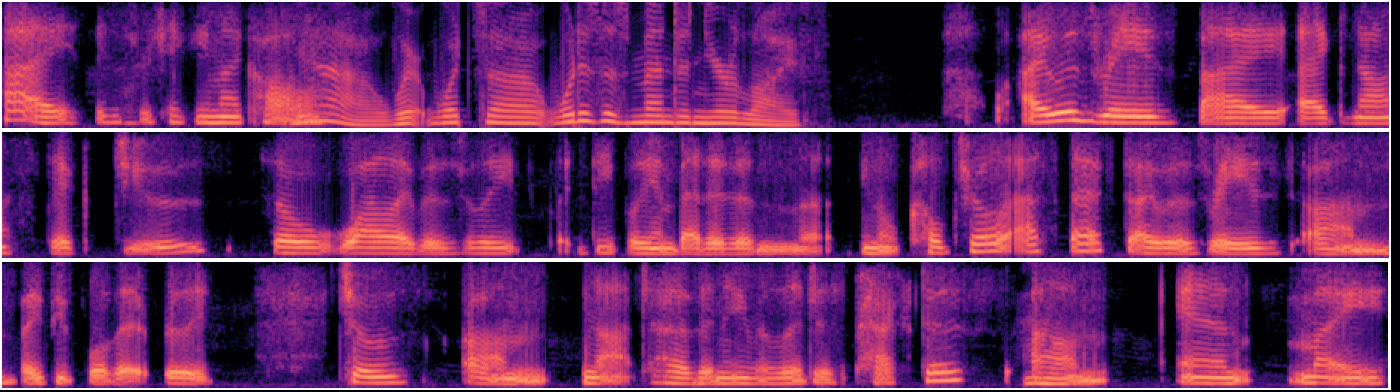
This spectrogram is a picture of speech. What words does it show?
Hi, thanks for taking my call. Yeah, what's uh, what has this meant in your life? Well, I was raised by agnostic Jews, so while I was really deeply embedded in the you know cultural aspect, I was raised um, by people that really chose um, not to have any religious practice. Mm-hmm. Um, and my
